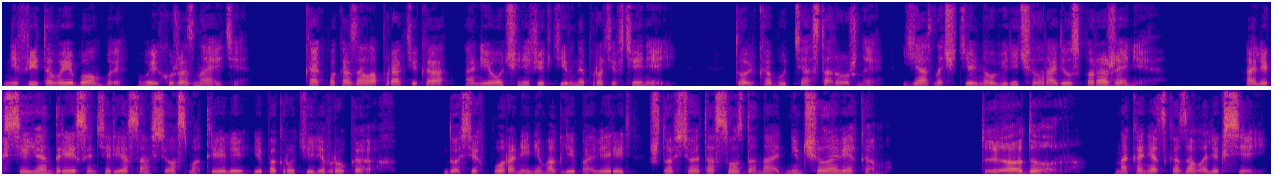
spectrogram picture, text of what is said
нефритовые бомбы, вы их уже знаете. Как показала практика, они очень эффективны против теней. Только будьте осторожны, я значительно увеличил радиус поражения. Алексей и Андрей с интересом все осмотрели и покрутили в руках. До сих пор они не могли поверить, что все это создано одним человеком. «Теодор», — наконец сказал Алексей,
